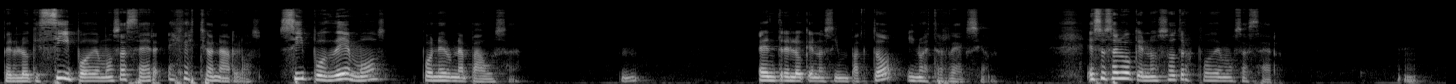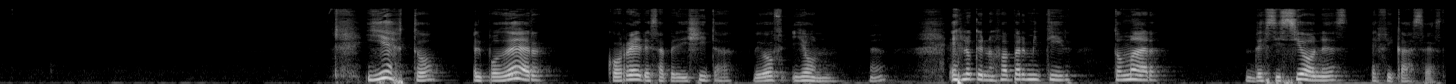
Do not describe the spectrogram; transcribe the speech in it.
pero lo que sí podemos hacer es gestionarlos. Sí podemos poner una pausa ¿Mm? entre lo que nos impactó y nuestra reacción. Eso es algo que nosotros podemos hacer. ¿Mm? Y esto, el poder correr esa perillita de off y on, ¿eh? es lo que nos va a permitir tomar decisiones eficaces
